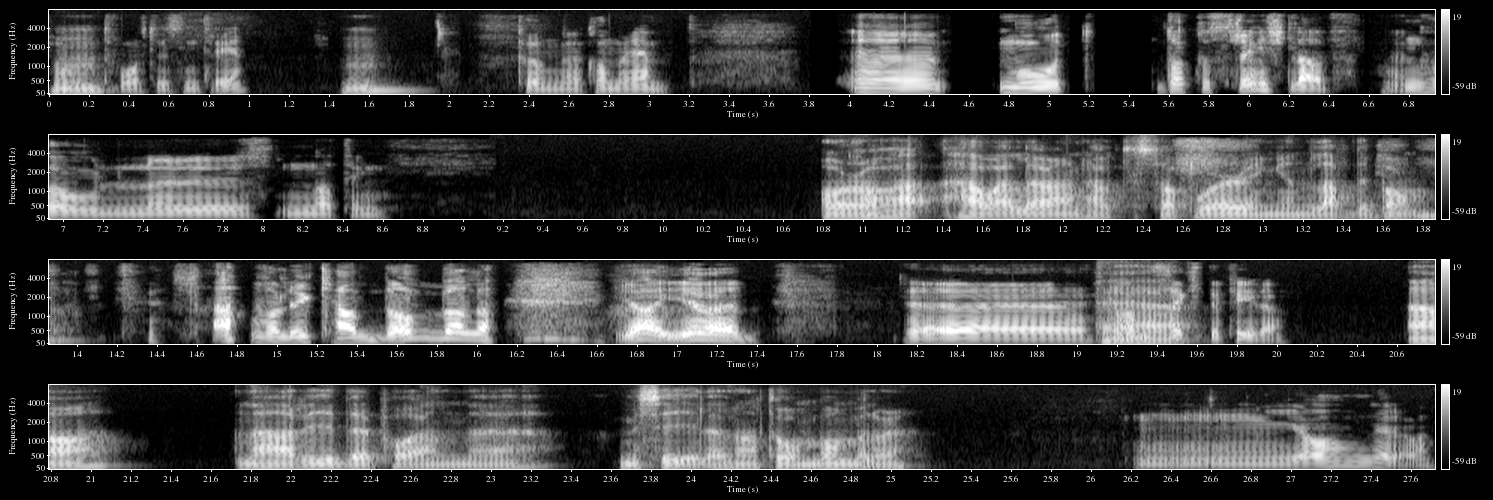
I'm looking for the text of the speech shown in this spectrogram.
Från Mm. 2003. Mm. Kungar kommer hem. Eh, mot Doctor Strangelove, En Whole eh, Nothing. Or how, how I learned how to stop worrying and love the bomb. Fan vad du kan dem alla! Jajamän! Eh, från Eh. 64. Ja, när han rider på en uh, missil eller en atombomb eller vad. Mm, ja, det är det va?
